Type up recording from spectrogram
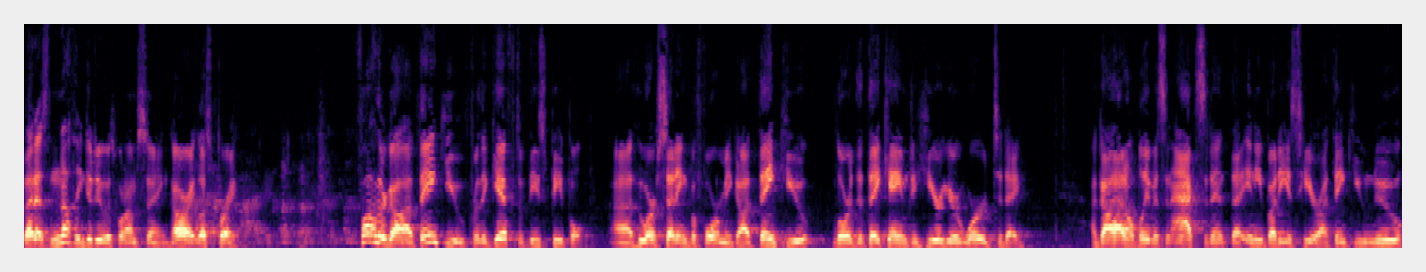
That has nothing to do with what I'm saying. All right, let's pray. Father God, thank you for the gift of these people uh, who are setting before me. God, thank you, Lord, that they came to hear your word today. Uh, God, I don't believe it's an accident that anybody is here. I think you knew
